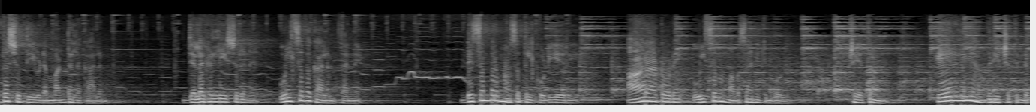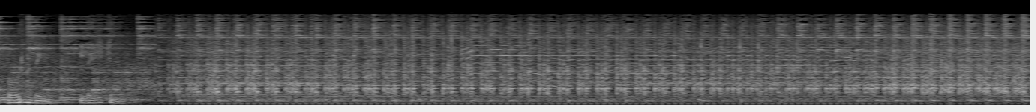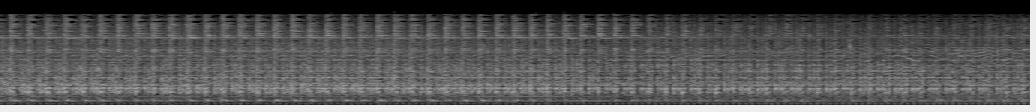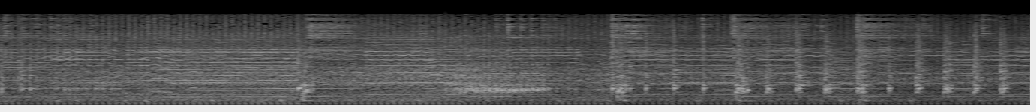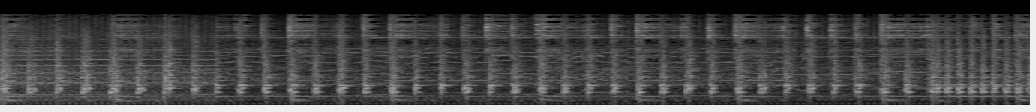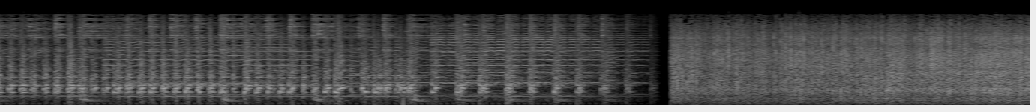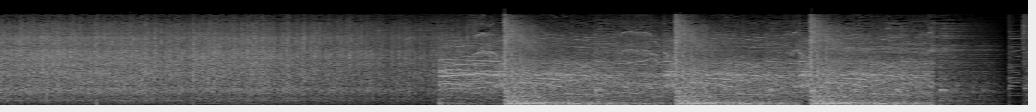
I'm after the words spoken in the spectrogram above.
വ്രതശുദ്ധിയുടെ മണ്ഡലകാലം. ജലഹള്ളീശ്വരന് ഉത്സവകാലം തന്നെ. ഡിസംബർ മാസത്തിൽ കൊടിയേറി ആറാട്ടോടെ ഉത്സവം അവസാനിക്കുമ്പോൾ ക്ഷേത്രം കേരളീയ അന്തരീക്ഷത്തിന്റെ പൂർണതയിൽ ലയിക്കുന്നു.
